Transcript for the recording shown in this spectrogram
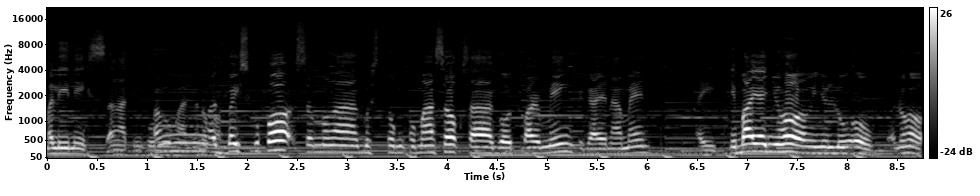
malinis ang ating kulungan. Ang Ano advice ko po sa mga gustong pumasok sa goat farming, kagaya namin, ay tibayan nyo ho ang inyong loob. Ano ho?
